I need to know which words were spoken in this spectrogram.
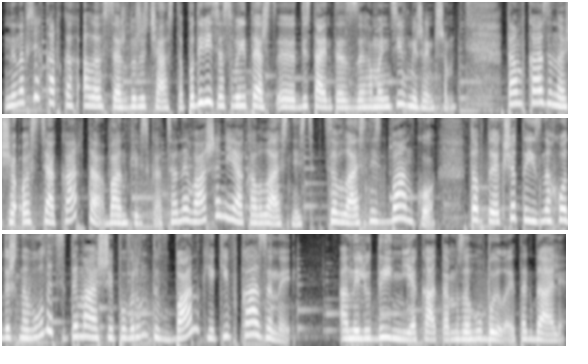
не на всіх картках, але все ж дуже часто. Подивіться свої теж е, дістаньте з гаманців, між іншим. Там вказано, що ось ця карта банківська це не ваша ніяка власність, це власність банку. Тобто, якщо ти її знаходиш на вулиці, ти маєш її повернути в банк, який вказаний. А не людині, яка там загубила, і так далі.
